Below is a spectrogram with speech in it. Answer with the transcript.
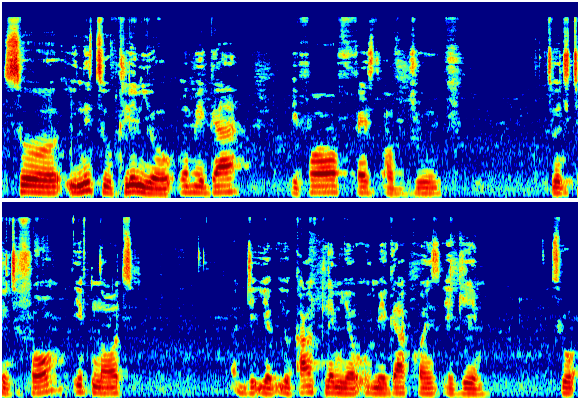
So you need to claim your Omega before 1st of June 2024. If not, you, you can't claim your Omega coins again. So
